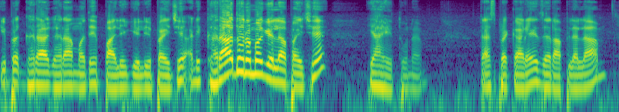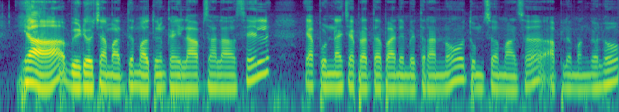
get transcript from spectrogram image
की प्र घराघरामध्ये पाली गेली पाहिजे आणि खरा धर्म गेला पाहिजे या हेतूनं. त्याचप्रकारे जर आपल्याला ह्या व्हिडिओच्या माध्यमातून काही लाभ झाला असेल या पुण्याच्या प्रतापाने मित्रांनो तुमचं माझं आपलं मंगल हो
